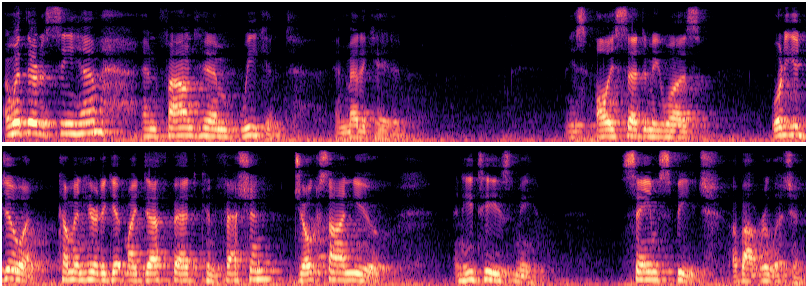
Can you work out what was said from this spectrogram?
I went there to see him and found him weakened and medicated. He's, all he said to me was, What are you doing? Come in here to get my deathbed confession? Joke's on you. And he teased me. Same speech about religion.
